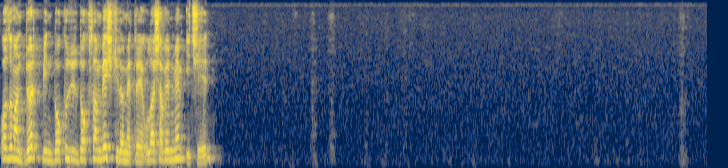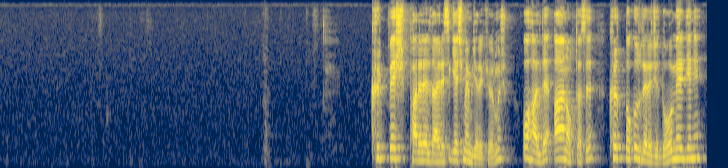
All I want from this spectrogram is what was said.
O zaman 4995 kilometreye ulaşabilmem için ...45 paralel dairesi geçmem gerekiyormuş. O halde A noktası 49 derece doğu meridyeni,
